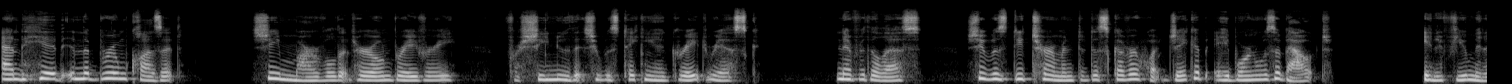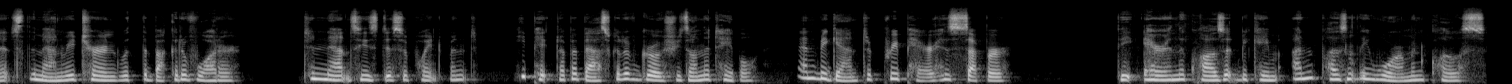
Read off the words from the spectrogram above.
and hid in the broom closet she marveled at her own bravery, for she knew that she was taking a great risk. Nevertheless, She was determined to discover what Jacob Aborn was about. In a few minutes, the man returned with the bucket of water. To Nancy's disappointment, he picked up a basket of groceries on the table and began to prepare his supper. The air in the closet became unpleasantly warm and close,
